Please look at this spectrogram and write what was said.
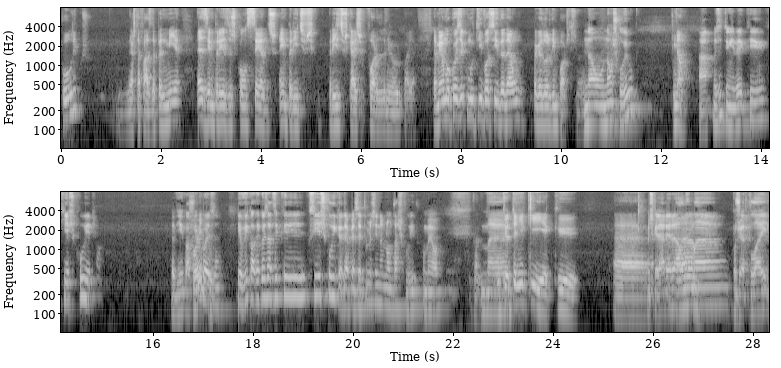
públicos, nesta fase da pandemia, as empresas com sedes em países, países fiscais fora da União Europeia. Também é uma coisa que motiva o cidadão pagador de impostos, não é? Não, não excluiu? Não. Ah, mas eu tinha ideia que, que ia excluir. Havia qualquer Foi? coisa. Eu vi qualquer coisa a dizer que, que se ia excluir, que eu até pensei, "Tu, mas ainda não está excluído, como é óbvio. Mas, O que eu tenho aqui é que. uh, mas se calhar era alguma projeto de lei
